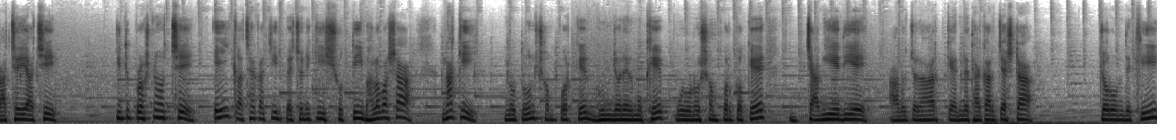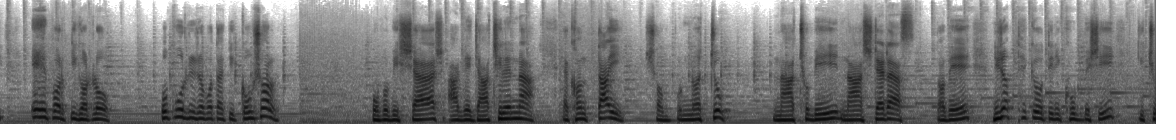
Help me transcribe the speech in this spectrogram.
কাছেই আছি। কিন্তু প্রশ্ন হচ্ছে, এই কাছাকাছির পেছনে কি সত্যিই ভালোবাসা? নাকি নতুন সম্পর্কের গুঞ্জনের মুখে পুরনো সম্পর্ককে জাগিয়ে দিয়ে আলোচনার কেন্দ্রে থাকার চেষ্টা। চলুন দেখি এরপর কি ঘটল। অপুর নীরবতা কি কৌশল? উপবিশ্বাস আগে যা ছিলেন না, এখন তাই সম্পূর্ণ চুপ। না ছবি, না স্ট্যাটাস। তবে নীরব থেকেও তিনি খুব বেশি কিছু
